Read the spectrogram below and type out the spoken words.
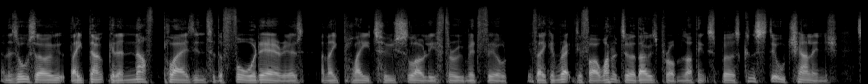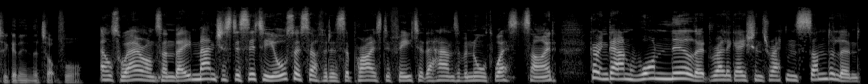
and there's also they don't get enough players into the forward areas and they play too slowly through midfield. If they can rectify one or two of those problems, I think Spurs can still challenge to get in the top four. Elsewhere on Sunday, Manchester City also suffered a surprise defeat at the hands of a Northwest side, going down 1 0 at relegation threatened Sunderland.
